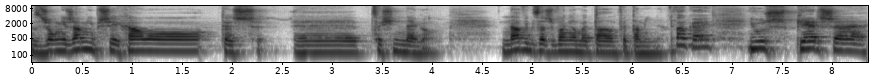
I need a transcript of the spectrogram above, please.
Z żołnierzami przyjechało też e, coś innego. Nawyk zażywania metamfetaminy. Okej. Już pierwsze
